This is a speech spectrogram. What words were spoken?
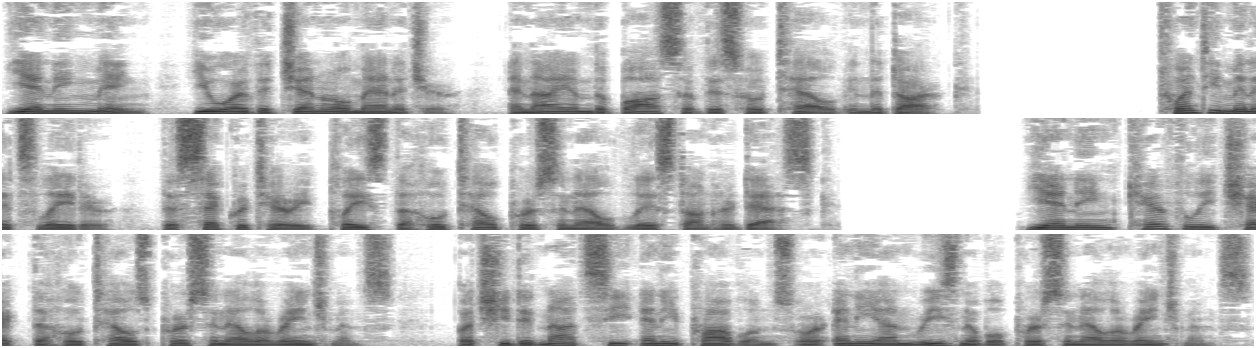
Yanning Ming, you are the general manager, and I am the boss of this hotel in the dark. Twenty minutes later, the secretary placed the hotel personnel list on her desk. Yanning carefully checked the hotel's personnel arrangements, but she did not see any problems or any unreasonable personnel arrangements.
